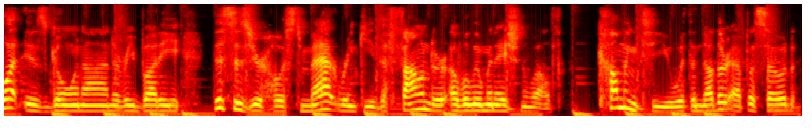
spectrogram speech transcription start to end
What is going on, everybody? This is your host, Matt Rinke, the founder of Illumination Wealth, coming to you with another episode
